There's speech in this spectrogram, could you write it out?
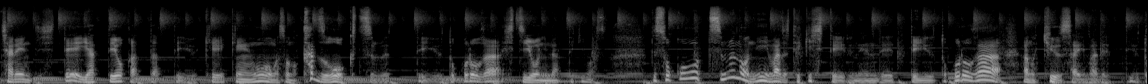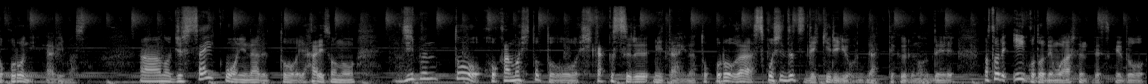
チャレンジしてやってよかったっていう経験を、ま、その数多く積むっていういうところが必要になってきます。でそこを積むのにまず適している年齢っていうところがあの9歳までっていうところになります。あの10歳以降になるとやはりその自分と他の人と比較するみたいなところが少しずつできるようになってくるので、まあ、それいいことでもあるんですけど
